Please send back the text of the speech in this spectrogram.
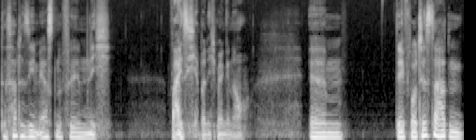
das hatte sie im ersten Film nicht. Weiß ich aber nicht mehr genau. Ähm, Dave Bautista hat einen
